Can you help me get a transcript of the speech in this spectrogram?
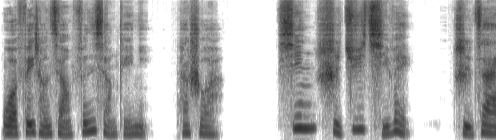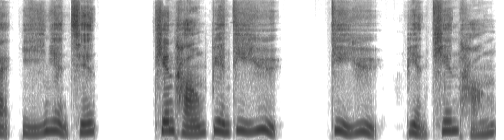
我非常想分享给你。他说啊，心是居其位，只在一念间。天堂变地狱，地狱变天堂。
